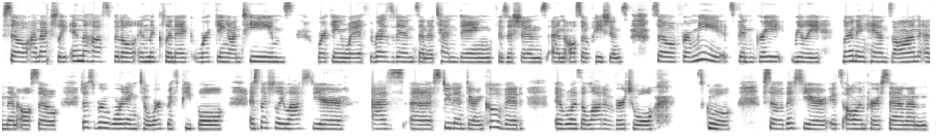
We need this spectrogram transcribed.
So I'm actually in the hospital, in the clinic, working on teams, working with residents and attending physicians and also patients. So for me, it's been great, really learning hands on and then also just rewarding to work with people, especially last year. As a student during COVID, it was a lot of virtual school. So this year it's all in person and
